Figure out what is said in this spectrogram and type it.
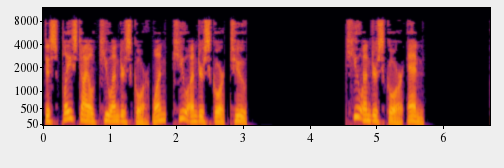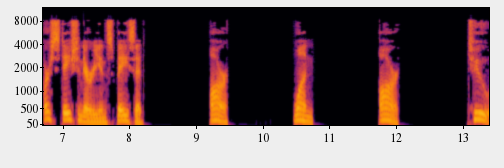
display style q underscore 1 q underscore 2 q underscore n are stationary in space at r 1 r 2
